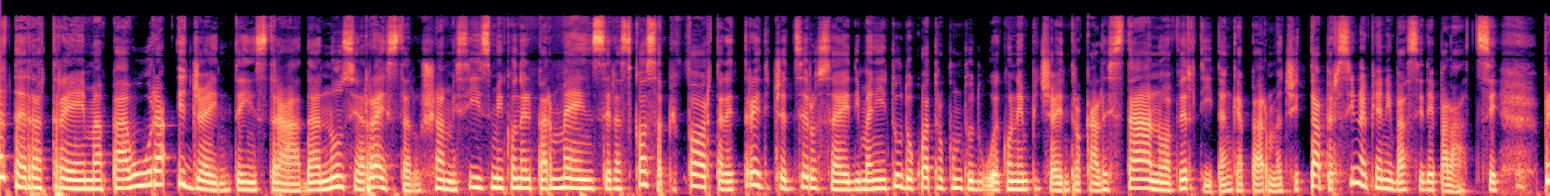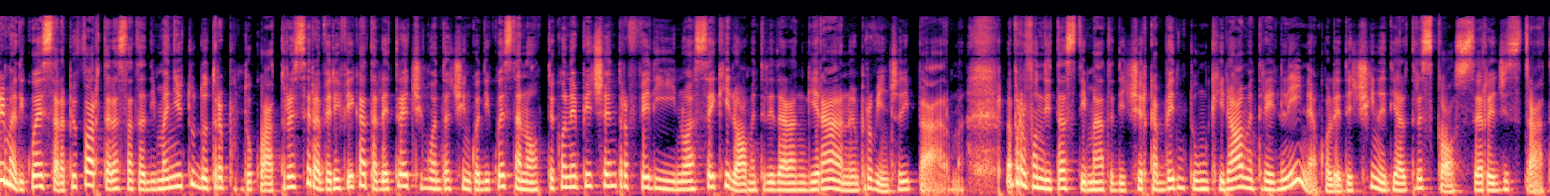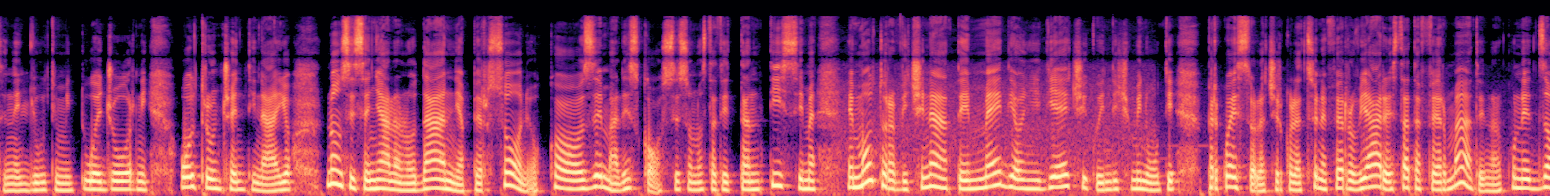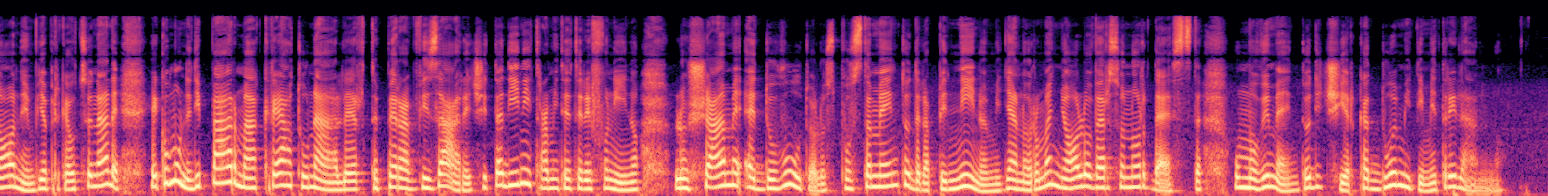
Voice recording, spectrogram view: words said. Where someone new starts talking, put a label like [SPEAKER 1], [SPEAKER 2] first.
[SPEAKER 1] La terra trema, paura e gente in strada. Non si arresta lo sciame sismico nel Parmense. La scossa più forte alle 13.06 di magnitudo 4.2 con epicentro Calestano, avvertita anche a Parma città, persino ai piani bassi dei palazzi. Prima di questa la più forte era stata di magnitudo 3.4 e si era verificata alle 3.55 di questa notte con epicentro a Felino, a 6 km dall'Anghirano, in provincia di Parma. La profondità stimata è di circa 21 km in linea con le decine di altre scosse registrate negli ultimi due giorni, oltre un centinaio. Non si segnalano danni a persone o cose, ma le scosse sono state tantissime e molto ravvicinate, in media ogni 10-15 minuti. Per questo la circolazione ferroviaria è stata fermata in alcune zone in via precauzionale e il comune di Parma ha creato un alert per avvisare i cittadini tramite telefonino. Lo sciame è dovuto allo spostamento dell'Appennino emiliano-romagnolo verso nord-est, un movimento di circa 2 mm l'anno.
